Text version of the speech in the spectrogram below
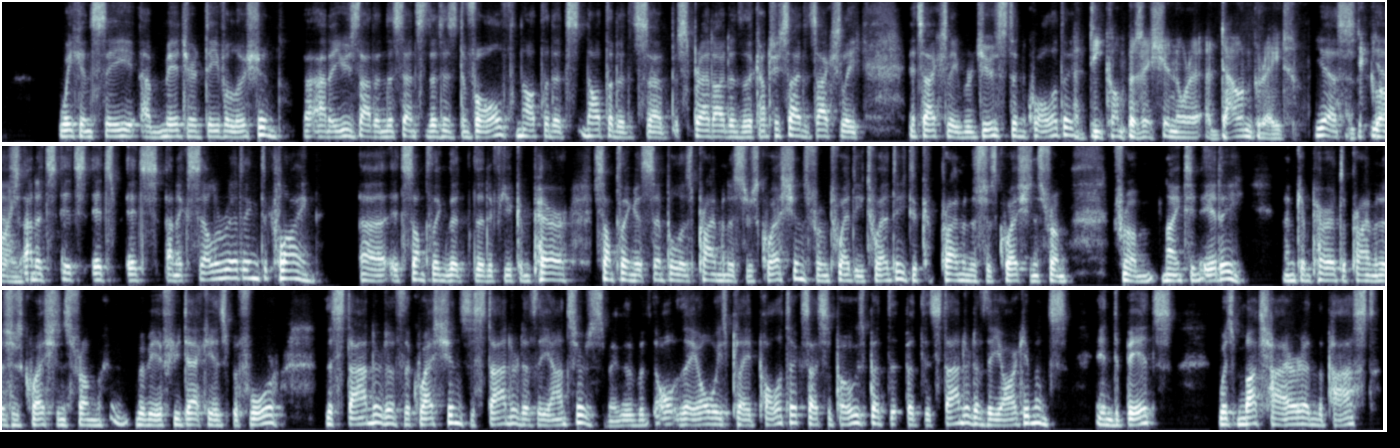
we can see a major devolution and I use that in the sense that it's devolved, not that it's not that it's uh, spread out into the countryside. It's actually it's actually reduced in quality. A decomposition or a, a downgrade. Yes, a yes, and it's it's it's it's an accelerating decline. Uh, it's something that that if you compare something as simple as Prime Minister's questions from 2020 to Prime Minister's questions from from 1980 and compare it to prime minister's questions from maybe a few decades before, the standard of the questions, the standard of the answers, I mean, they always played politics, I suppose, but the, but the standard of the arguments in debates was much higher in the past.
